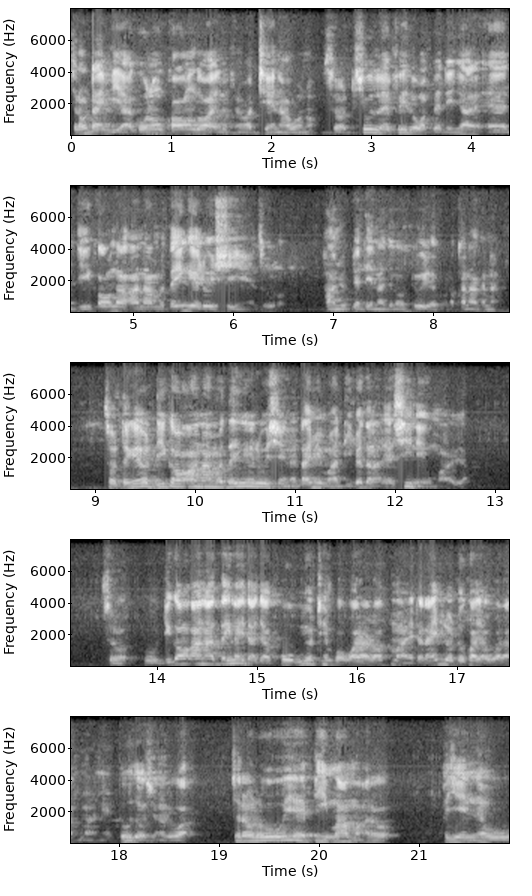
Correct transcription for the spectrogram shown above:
ကျွန်တော်တိုင်းပြည်ကအကုန်လုံးကောင်းသွားတယ်လို့ကျွန်တော်ကထင်တာပေါ့နော်ဆိုတော့တချို့ဆိုရင် Facebook မှာပြန်တင်ကြတယ်အဲဒီကောင်းတာအာနာမသိမ်းခဲ့လို့ရှိရင်ဆိုတော့ဟာမျိုးပြန်တင်တာကျွန်တော်တွေ့တယ်ပေါ့နော်ခဏခဏဆိုတော့တကယ်တော့ဒီကောင်အာနာမသိမ်းခဲ့လို့ရှိရင်လည်းတိုင်းပြည်မှာဒီပြဿနာတွေရှိနေဦးမှာပဲဗျ ဆိုတော့ဟိုဒီကောင်အာဏာသိမ်းလိုက်တာကြောင့်ပို့ပြီးတော့ထင်ပေါ်သွားတာတော့မှန်တယ်တတိုင်းပြည်တော့ဒုက္ခရောက်သွားတာမှန်တယ်သို့တော်ကျွန်တော်တို့ကကျွန်တော်တို့ရဲ့ပြည်မမှာတော့အရင်ဟို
